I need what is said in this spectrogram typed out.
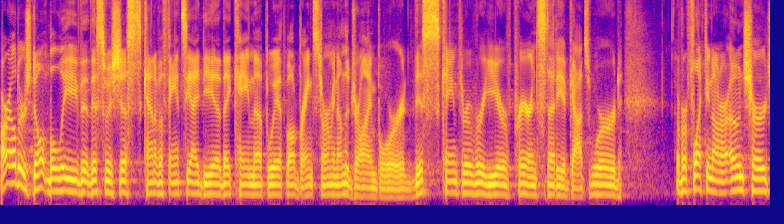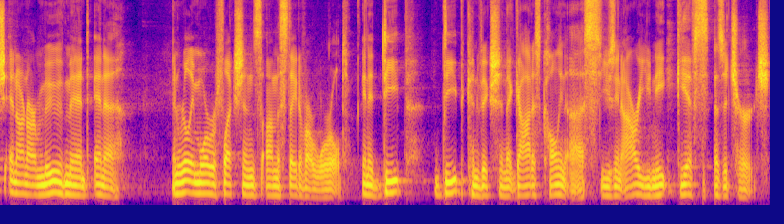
Our elders don't believe that this was just kind of a fancy idea they came up with while brainstorming on the drawing board. This came through over a year of prayer and study of God's Word, of reflecting on our own church and on our movement, and, a, and really more reflections on the state of our world in a deep deep conviction that God is calling us, using our unique gifts as a church,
